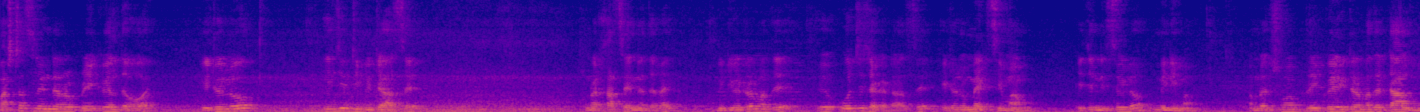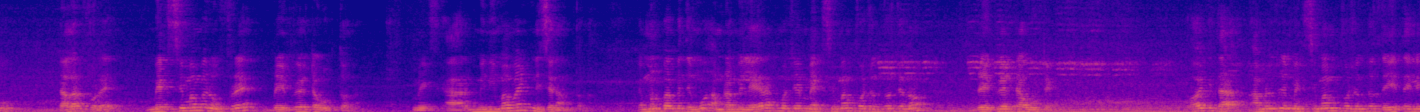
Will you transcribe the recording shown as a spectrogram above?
মাস্টার সিলিন্ডারও ব্রেক ওয়েল দেওয়া হয়। এটা হইল, এই যে টিভিটা আছে, আমরা কাছে এনে দেখাই, ভিডিওটার মধ্যে ওই যে জায়গাটা আছে, এটা হলো ম্যাক্সিমাম এই যে নিচে হলো মিনিমাম আমরা যে সময় ব্রেক ওয়েল এটার মধ্যে ডালবো, ডালার পরে ম্যাক্সিমামের উপরে ব্রেক ওয়েলটা উঠতো না। আর মিনিমামের নিচে নামতো না। এমনভাবে দেবো, আমরা মিলিয়ে রাখব যে ম্যাক্সিমাম পর্যন্ত যেন ব্রেক ওয়েলটা উঠে। হয় কি তা, আমরা যদি ম্যাক্সিমাম পর্যন্ত দিই, তাহলে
